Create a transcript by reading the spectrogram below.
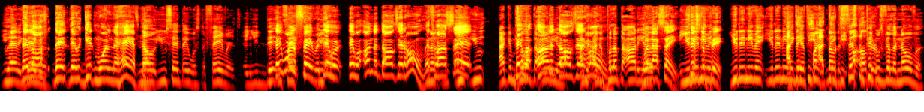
You had They lost. They they were getting one and a half. No, you said they was the favorites, and you didn't. they weren't favorites. they were they were underdogs at home. That's no, why I said. you. I can they pull were up the audio. underdogs at I can, I can pull up the audio. what did I say? You System didn't even. pick. You didn't even. You didn't I even think give the- points. I No, the the system pick was Villanova.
